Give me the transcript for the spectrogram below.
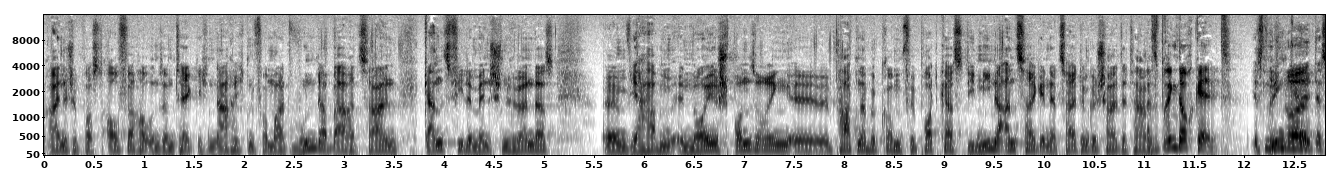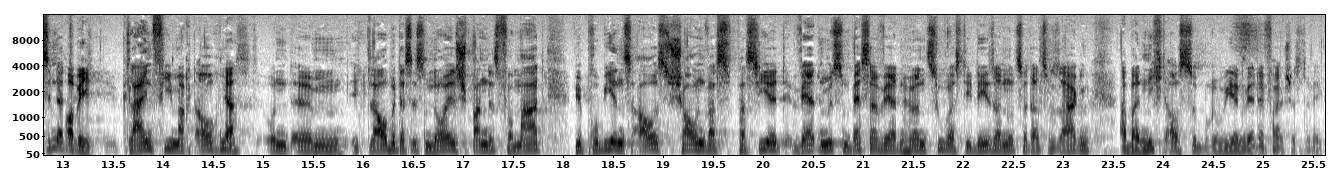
Rheinische Post Aufwacher, unserem täglichen Nachrichtenformat. Wunderbare Zahlen. Ganz viele Menschen hören das. Ähm, wir haben neue Sponsoring-Partner bekommen für Podcasts, die nie eine Anzeige in der Zeitung geschaltet haben. Also bringt auch Geld. Es bringt Geld, das sind natürlich, Hobby. Kleinvieh macht auch ja. Mist. Und ähm, ich glaube, das ist ein neues, spannendes Format. Wir probieren es aus, schauen, was passiert, werden, müssen besser werden, hören zu, was die Leser, Nutzer dazu sagen. Aber nicht auszuprobieren, wäre der falscheste Weg.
